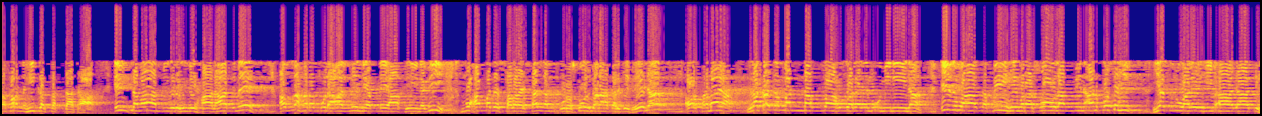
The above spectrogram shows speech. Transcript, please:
سفر نہیں کر سکتا تھا۔ ان تمام بگڑے ہوئے حالات میں اللہ رب العالمین نے اپنے آخری نبی محمد صلی اللہ علیہ وسلم کو رسول بنا کر کے بھیجا اور فرمایا، لقد من اللہ علی المؤمنین اذ بعث فیہم رسولا من انفسہم یتلو علیہم آیاتہ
